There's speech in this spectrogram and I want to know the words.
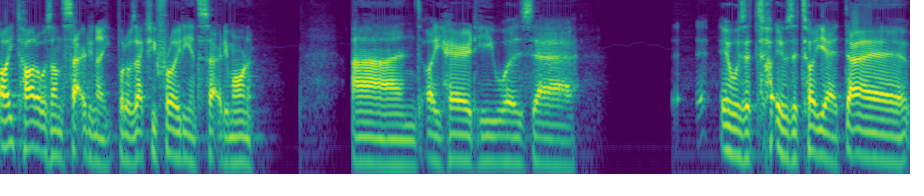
I thought it was on Saturday night, but it was actually Friday into Saturday morning. And I heard he was. Uh, it was a. T- it was a. T- yeah. Uh,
